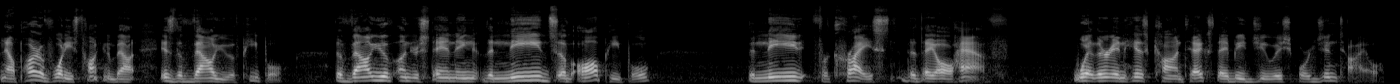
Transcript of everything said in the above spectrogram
Now, part of what he's talking about is the value of people the value of understanding the needs of all people, the need for Christ that they all have, whether in his context they be Jewish or Gentile.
